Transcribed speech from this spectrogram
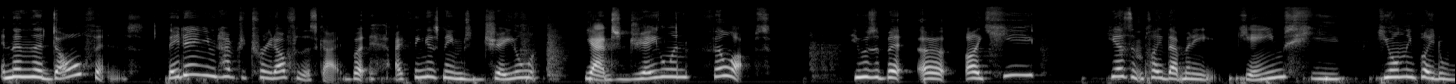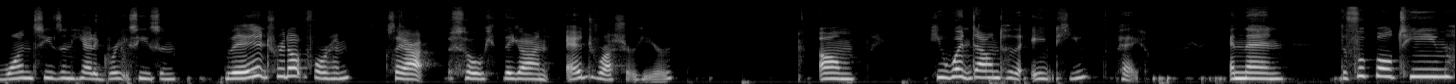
And then the Dolphins. They didn't even have to trade up for this guy, but I think his name's Jalen. Yeah, it's Jaelan Phillips. He was a bit uh like he he hasn't played that many games. He he only played one season. He had a great season. They didn't trade up for him. So yeah, so they got an edge rusher here. Um, he went down to the 18th pick, and then the football team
